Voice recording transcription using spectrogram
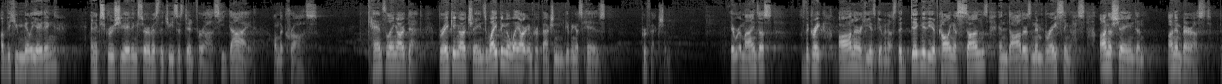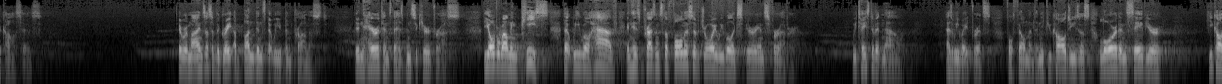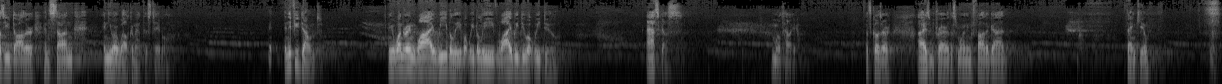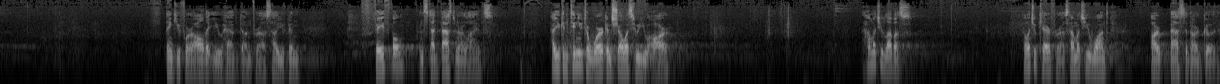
of the humiliating and excruciating service that Jesus did for us. He died on the cross, canceling our debt, breaking our chains, wiping away our imperfection, and giving us His perfection. It reminds us of the great honor he has given us, the dignity of calling us sons and daughters and embracing us, unashamed and unembarrassed to call us his. It reminds us of the great abundance that we've been promised, the inheritance that has been secured for us, the overwhelming peace that we will have in his presence, the fullness of joy we will experience forever. We taste of it now as we wait for its fulfillment. And if you call Jesus Lord and Savior, He calls you daughter and son, and you are welcome at this table. And if you don't, and you're wondering why we believe what we believe, why we do what we do, ask us, and we'll tell you. Let's close our eyes in prayer this morning. Father God, thank you. Thank you for all that you have done for us, how you've been faithful and steadfast in our lives, how you continue to work and show us who you are, how much you love us, how much you care for us, how much you want our best and our good,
